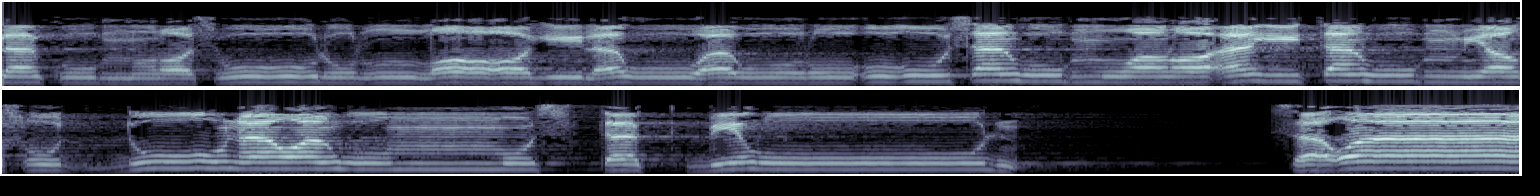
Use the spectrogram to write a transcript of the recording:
لكم رسول الله لووا رؤوسهم ورأيتهم يصدون وهم مستكبرون. سواء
